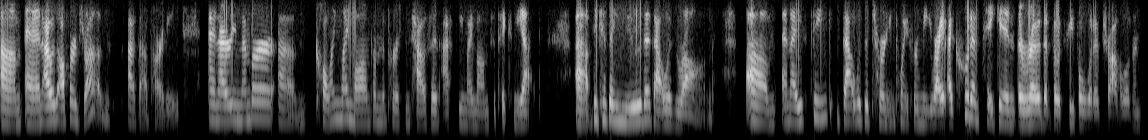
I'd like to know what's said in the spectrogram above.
Um, and I was offered drugs at that party, and I remember um, calling my mom from the person's house and asking my mom to pick me up uh, because I knew that that was wrong. Um, and I think that was a turning point for me, right? I could have taken the road that most people would have traveled and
